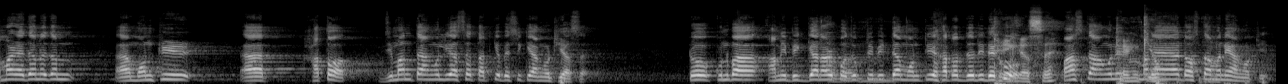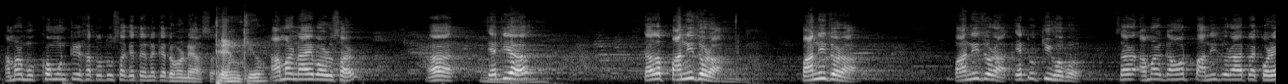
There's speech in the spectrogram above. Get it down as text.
আমাৰ এজন এজন মন্ত্ৰীৰ হাতত যিমানটা আঙুলি আছে, তাতকৈ বেছিকৈ আঙুঠি আছে। তো কোনোবা আমি বিজ্ঞান আৰু প্ৰযুক্তিবিদ্যা মন্ত্ৰীৰ হাতত যদি দেখোঁ পাঁচটা you. মানে দহটা মানে আঙুঠি। আমাৰ মুখ্যমন্ত্ৰীৰ হাততো চাগে তেনেকৈ ধৰণে আছে। আমাৰ নাই বাৰু ছাৰ। এতিয়া তাৰপিছত পানীজৰা পানীজৰা পানীজৰা এইটো কি হ'ব? ছাৰ আমাৰ গাঁৱত পানীজৰা এটা কৰে।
